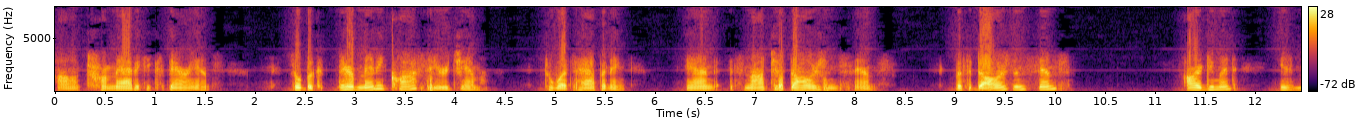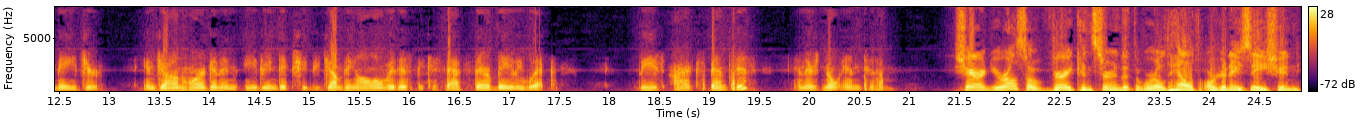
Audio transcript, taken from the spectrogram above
uh, traumatic experience. So there are many costs here, Jim, to what's happening. And it's not just dollars and cents. But the dollars and cents argument is major. And John Horgan and Adrian Dix should be jumping all over this because that's their bailiwick. These are expensive and there's no end to them. Sharon, you're also very concerned that the World Health Organization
